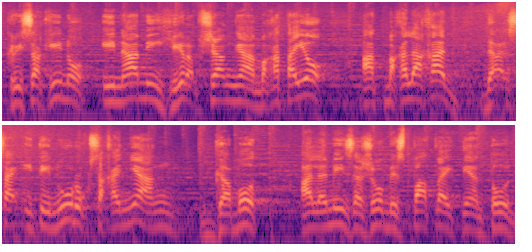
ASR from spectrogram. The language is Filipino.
Chris Aquino, inaming hirap siyang ah, makatayo at makalakad dahil sa itinurok sa kanyang gamot. Alamin sa showbiz spotlight ni Anton.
